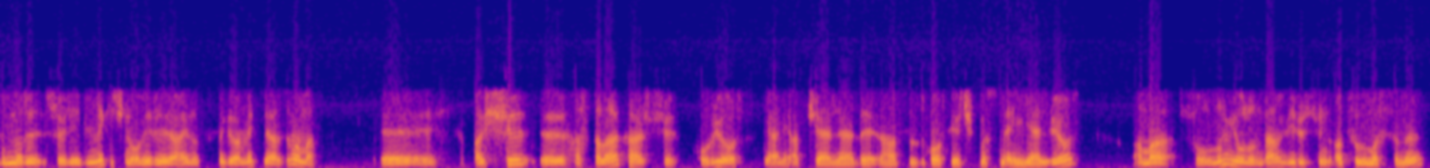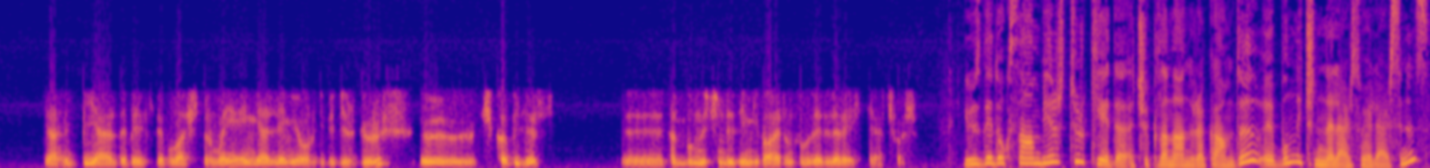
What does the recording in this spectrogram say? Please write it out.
bunları söyleyebilmek için o verileri ayrıntısını görmek lazım ama e, aşı e, hastalığa karşı koruyor. Yani akciğerlerde rahatsızlık ortaya çıkmasını engelliyor. Ama solunum yolundan virüsün atılmasını yani bir yerde belki de bulaştırmayı engellemiyor gibi bir görüş e, çıkabilir. E, tabii bunun için dediğim gibi ayrıntılı verilere ihtiyaç var. %91 Türkiye'de açıklanan rakamdı. E, bunun için neler söylersiniz?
